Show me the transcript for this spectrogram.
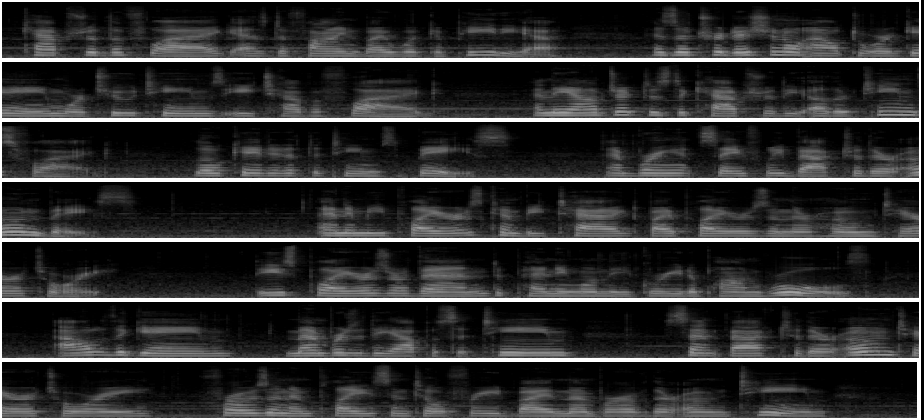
Capture the Flag, as defined by Wikipedia, is a traditional outdoor game where two teams each have a flag, and the object is to capture the other team's flag, located at the team's base, and bring it safely back to their own base. Enemy players can be tagged by players in their home territory. These players are then, depending on the agreed upon rules, out of the game, members of the opposite team, sent back to their own territory, frozen in place until freed by a member of their own team,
